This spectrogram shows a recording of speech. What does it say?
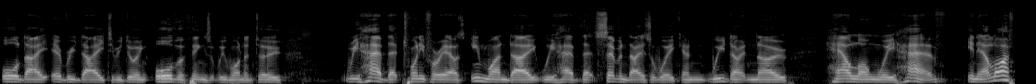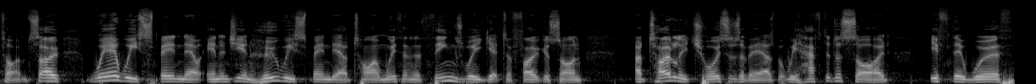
all day, every day to be doing all the things that we want to do we have that 24 hours in one day, we have that seven days a week, and we don't know how long we have in our lifetime. So, where we spend our energy and who we spend our time with and the things we get to focus on are totally choices of ours, but we have to decide if they're worth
